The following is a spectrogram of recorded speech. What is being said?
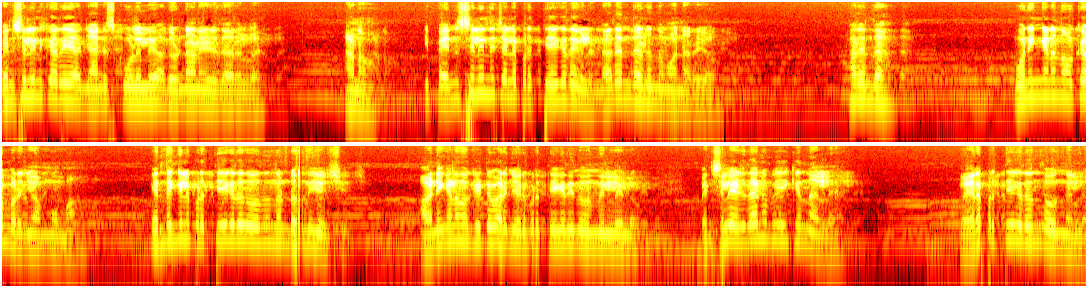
പെൻസിൽ എനിക്കറിയാം. ഞാൻ സ്കൂളിൽ അതുകൊണ്ടാണ് എഴുതാറുള്ളത്. ആണോ? ഈ പെൻസിലിന് ചില പ്രത്യേകതകളുണ്ട്. അതെന്താണെന്ന് മോൻ അറിയോ അതെന്താ? മോനിങ്ങനെ നോക്കാൻ പറഞ്ഞു അമ്മൂമ്മ എന്തെങ്കിലും പ്രത്യേകത തോന്നുന്നുണ്ടോ? എന്ന് ചോദിച്ചു. അവനിങ്ങനെ നോക്കിയിട്ട് പറഞ്ഞു ഒരു പ്രത്യേകത തോന്നുന്നില്ലല്ലോ. പെൻസിൽ എഴുതാൻ ഉപയോഗിക്കുന്നതല്ലേ? വേറെ പ്രത്യേകത ഒന്നും തോന്നുന്നില്ല.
